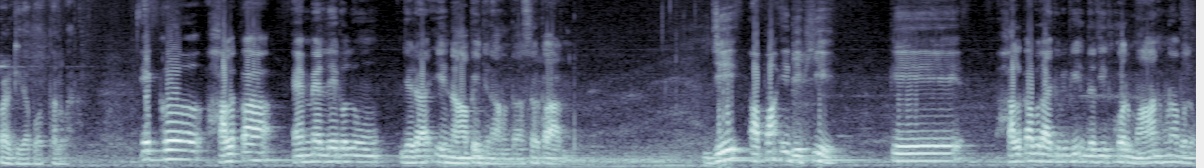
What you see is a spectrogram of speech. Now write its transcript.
ਪਾਰਟੀ ਦਾ ਬਹੁਤ ਧੰਨਵਾਦ। ਇੱਕ ਹਲਕਾ ਐਮਐਲਏ ਵੱਲੋਂ ਜਿਹੜਾ ਇਹ ਨਾਂ ਭੇਜਣਾ ਹੁੰਦਾ ਸਰਕਾਰ ਨੂੰ। ਜੇ ਆਪਾਂ ਇਹ ਦੇਖੀਏ ਕਿ ਹਲਕਾ ਵਿਧਾਇਕ ਬੀਬੀ ਇੰਦਰਜੀਤ ਕੌਰ ਮਾਨ ਹੁਣਾਂ ਵੱਲੋਂ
